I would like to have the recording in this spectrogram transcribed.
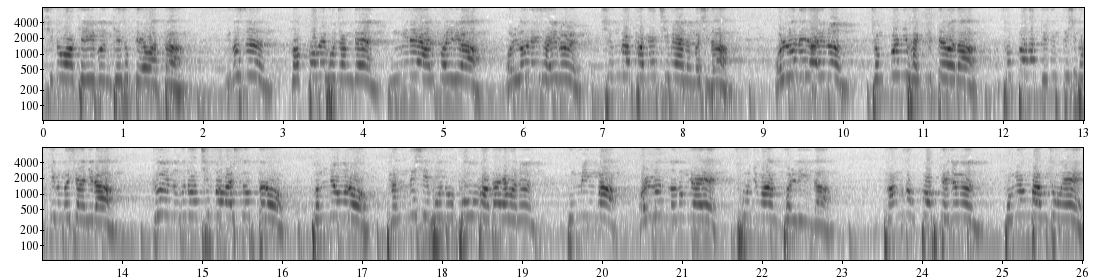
시도와 개입은 계속되어 왔다. 이것은 헌법에 보장된 국민의 알 권리와 언론의 자유를 심각하게 침해하는 것이다. 언론의 자유는 정권이 바뀔 때마다 손바닥 뒤집듯이 바뀌는 것이 아니라 그 누구도 침범할 수 없도록 법령으로 반드시 보도, 보호받아야 하는 국민과 언론 노동자의 소중한 권리이다. 방송법 개정은 공영방송의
